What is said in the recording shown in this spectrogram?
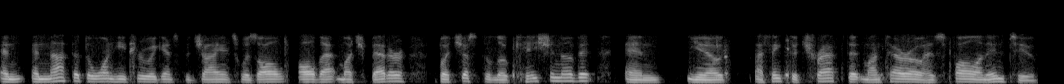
and and not that the one he threw against the Giants was all all that much better, but just the location of it. And you know I think the trap that Montero has fallen into,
